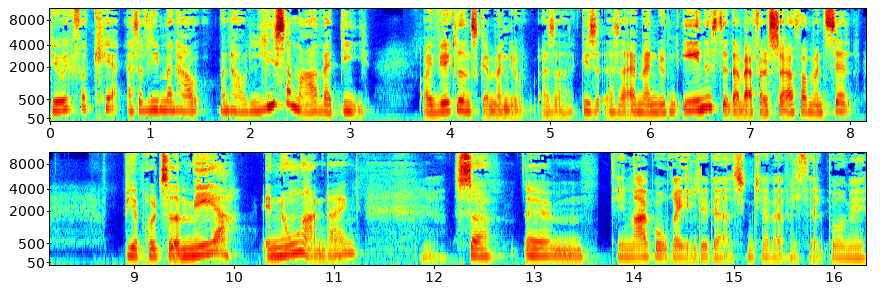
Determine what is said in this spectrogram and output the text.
Det er jo ikke forkert, altså fordi man har, man har jo lige så meget værdi. Og i virkeligheden skal man jo, altså, give, altså er man jo den eneste, der i hvert fald sørger for, at man selv bliver prioriteret mere end nogen andre. Ikke? Ja. Så, øhm, det er en meget god regel, det der, synes jeg i hvert fald selv, både med,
